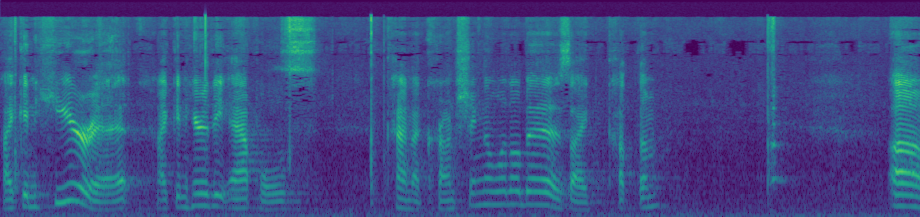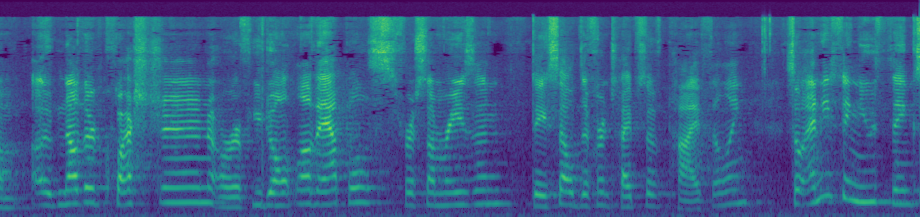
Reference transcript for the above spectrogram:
I can hear it. I can hear the apples kind of crunching a little bit as I cut them. Um, another question, or if you don't love apples for some reason, they sell different types of pie filling. So anything you think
